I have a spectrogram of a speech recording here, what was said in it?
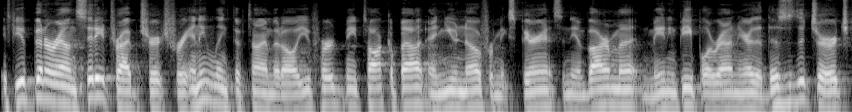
if you've been around City Tribe Church for any length of time at all, you've heard me talk about, and you know from experience in the environment and meeting people around here, that this is a church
